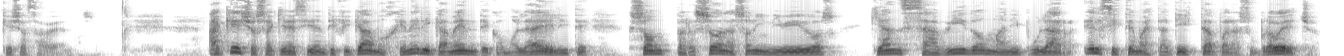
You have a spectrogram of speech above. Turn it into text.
que ya sabemos. Aquellos a quienes identificamos genéricamente como la élite son personas, son individuos que han sabido manipular el sistema estatista para su provecho.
